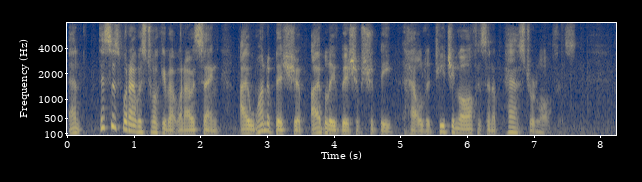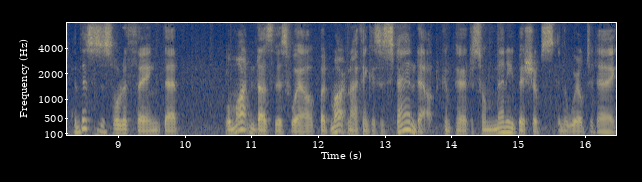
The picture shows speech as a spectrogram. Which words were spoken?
And this is what I was talking about when I was saying I want a bishop, I believe bishops should be held a teaching office and a pastoral office. And this is the sort of thing that, well, Martin does this well, but Martin, I think, is a standout compared to so many bishops in the world today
